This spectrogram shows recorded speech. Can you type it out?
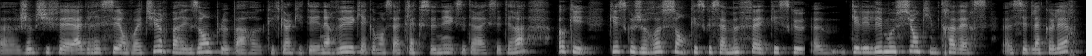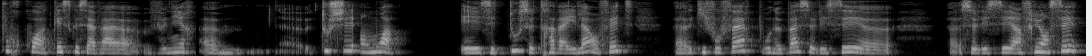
Euh, je me suis fait agresser en voiture, par exemple, par euh, quelqu'un qui était énervé, qui a commencé à klaxonner, etc., etc. Ok, qu'est-ce que je ressens? Qu'est-ce que ça me fait? Qu'est-ce que euh, quelle est l'émotion qui me traverse? C'est de la colère. Pourquoi? Qu'est-ce que ça va venir toucher en moi? Et c'est tout ce travail-là, en fait, euh, qu'il faut faire pour ne pas se laisser euh, euh, se laisser influencer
